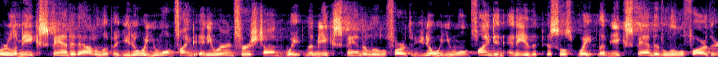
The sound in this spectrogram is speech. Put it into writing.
Or let me expand it out a little bit. You know what you won't find anywhere in First John? Wait, let me expand a little farther. You know what you won't find in any of the epistles? Wait, let me expand it a little farther.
